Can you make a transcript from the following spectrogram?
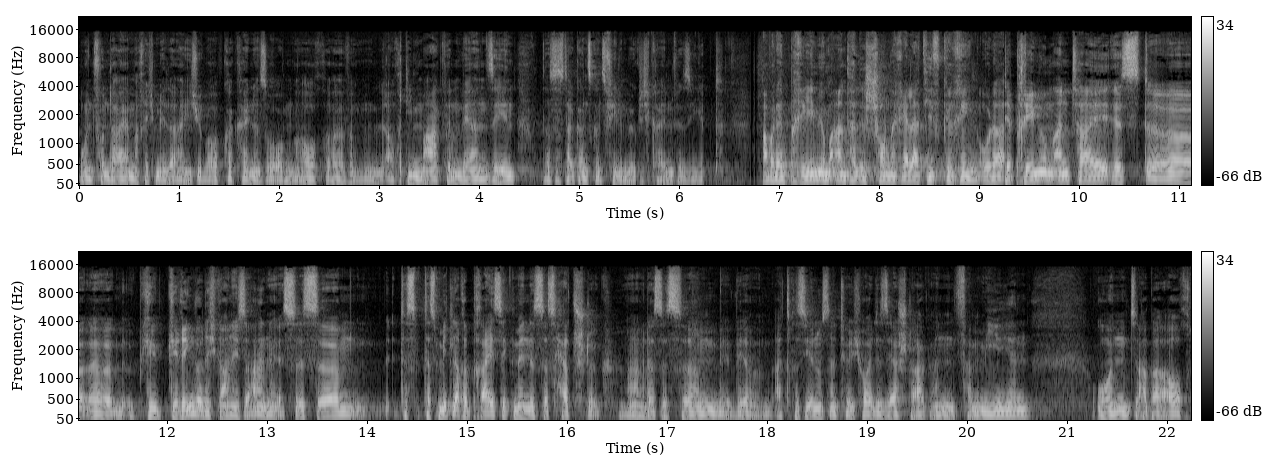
Und von daher mache ich mir da eigentlich überhaupt gar keine Sorgen. Auch, äh, auch die Marken werden sehen, dass es da ganz, ganz viele Möglichkeiten für sie gibt. Aber der Premium-Anteil ist schon relativ gering, oder? Der Premium-Anteil ist äh, äh gering, würde ich gar nicht sagen. Es ist ähm, das, das mittlere Preissegment ist das Herzstück. Ja, das ist, ähm, wir, wir adressieren uns natürlich heute sehr stark an Familien und aber auch,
